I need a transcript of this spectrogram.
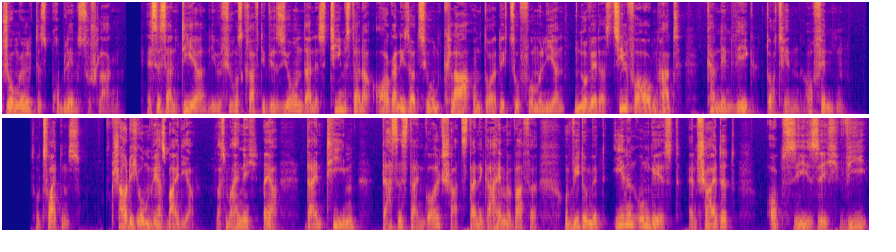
Dschungel des Problems zu schlagen. Es ist an dir, liebe Führungskraft, die Vision deines Teams, deiner Organisation klar und deutlich zu formulieren. Nur wer das Ziel vor Augen hat, kann den Weg dorthin auch finden. So, zweitens, schau dich um, wer ist bei dir? Was meine ich? Naja, dein Team, das ist dein Goldschatz, deine geheime Waffe. Und wie du mit ihnen umgehst, entscheidet, ob sie sich wie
